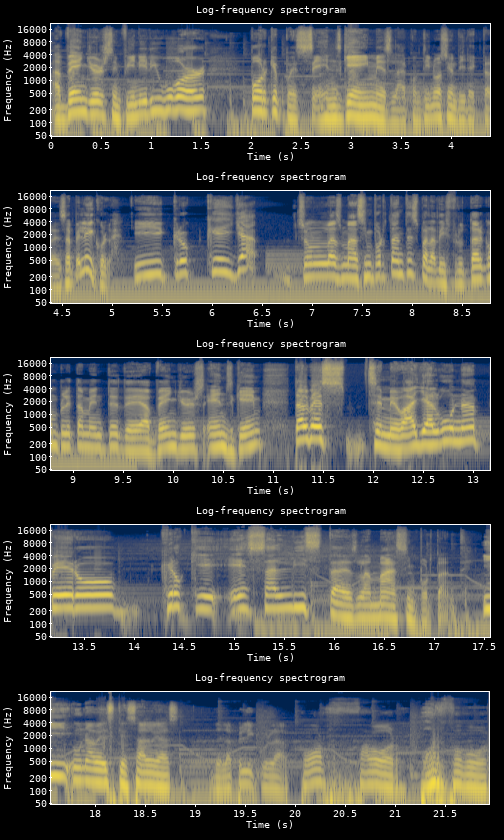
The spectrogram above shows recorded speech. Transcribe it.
Avengers Infinity War porque pues Endgame es la continuación directa de esa película. Y creo que ya son las más importantes para disfrutar completamente de Avengers Endgame. Tal vez se me vaya alguna, pero creo que esa lista es la más importante. Y una vez que salgas de la película, por favor, por favor,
